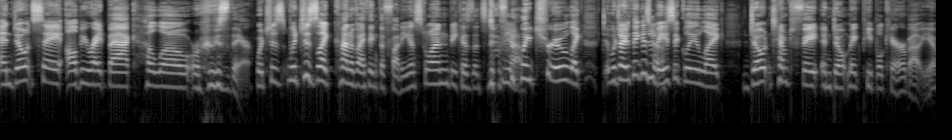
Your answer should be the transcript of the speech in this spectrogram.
and don't say I'll be right back, hello or who's there, which is which is like kind of I think the funniest one because that's definitely true. Like which I think is Yeah. basically like don't tempt fate and don't make people care about you.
